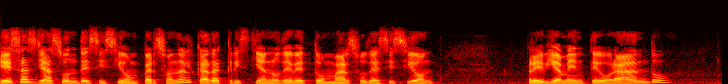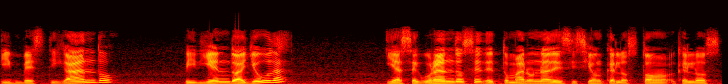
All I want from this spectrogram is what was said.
esas ya son decisión personal. Cada cristiano debe tomar su decisión previamente orando, investigando, pidiendo ayuda y asegurándose de tomar una decisión que los, que los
